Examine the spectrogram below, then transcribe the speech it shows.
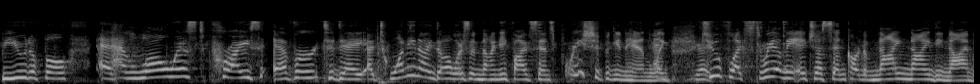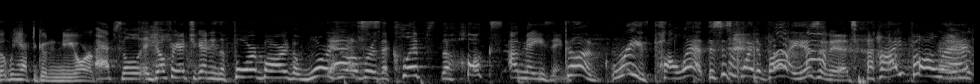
beautiful. And And lowest price ever today at $29.95, free shipping and handling. And- right. Two flex, three on the HSN card of $9.99, but we have to go to New York. absolutely. And don't forget, you're getting the four bar, the wardrobe, Yes. the clips, the hooks. Amazing. Good grief, Paulette, this is quite a buy, isn't it? Hi, Paulette.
